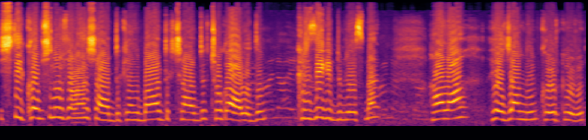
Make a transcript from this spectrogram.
İşte komşuları falan çağırdık. Yani bağırdık çağırdık. Çok ağladım. Krize girdim resmen. Hala heyecanlıyım, korkuyorum.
